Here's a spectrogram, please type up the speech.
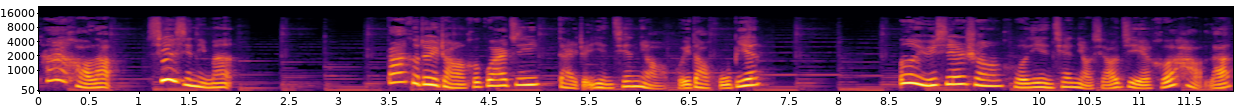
太好了，谢谢你们。巴克队长和呱唧带着燕千鸟回到湖边。鳄鱼先生和燕千鸟小姐和好了。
